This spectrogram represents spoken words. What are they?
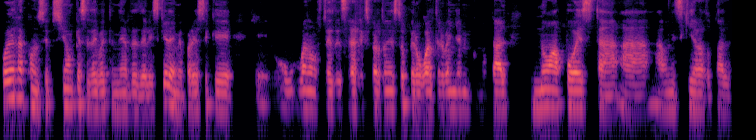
¿Cuál es la concepción que se debe tener desde la izquierda? Y me parece que, bueno, usted es el experto en esto, pero Walter Benjamin como tal no apuesta a una izquierda total.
